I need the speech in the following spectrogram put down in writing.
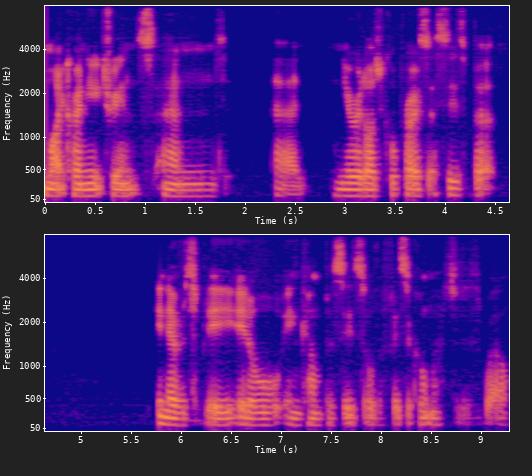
micronutrients and uh, neurological processes, but inevitably it all encompasses all the physical matters as well.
